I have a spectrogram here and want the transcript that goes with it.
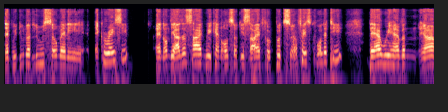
that we do not lose so many accuracy. And on the other side, we can also decide for good surface quality. There we have an yeah,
